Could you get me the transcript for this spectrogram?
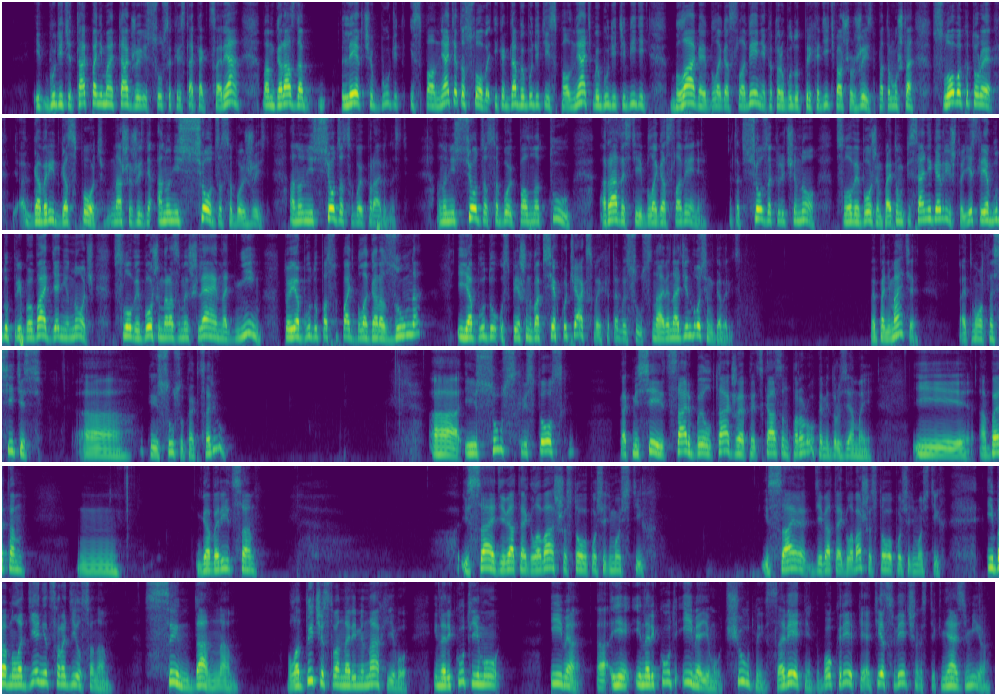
и будете так понимать также Иисуса Христа как Царя, вам гораздо легче будет исполнять это слово, и когда вы будете исполнять, вы будете видеть благо и благословение, которые будут приходить в вашу жизнь, потому что слово, которое э, говорит Господь в нашей жизни, оно несет за собой жизнь, оно несет за собой праведность, оно несет за собой полноту радости и благословения. Это все заключено в Слове Божьем. Поэтому Писание говорит, что если я буду пребывать день и ночь в Слове Божьем, размышляя над ним, то я буду поступать благоразумно, и я буду успешен во всех путях своих. Это в Иисус Навина 1.8 говорится. Вы понимаете? Поэтому относитесь а, к Иисусу как к царю. А Иисус Христос как Мессия и Царь был также предсказан пророками, друзья мои. И об этом говорится Исайя 9 глава 6 по 7 стих. Исайя 9 глава 6 по 7 стих. «Ибо младенец родился нам, сын дан нам, владычество на ременах его, и нарекут ему имя и, и нарекут имя ему чудный, советник, Бог крепкий, Отец вечности, князь мира.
